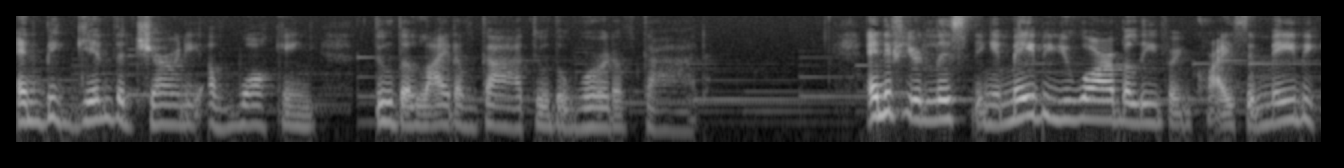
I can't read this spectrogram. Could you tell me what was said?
and begin the journey of walking through the light of God, through the Word of God. And if you're listening, and maybe you are a believer in Christ, and maybe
